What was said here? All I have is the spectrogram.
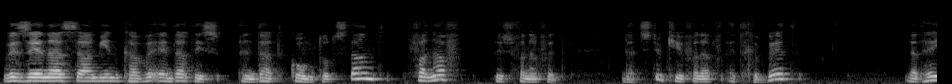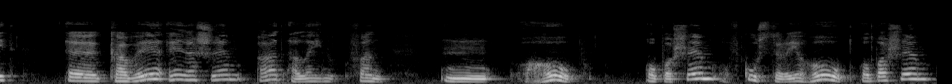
We zijn samin kave, en dat is, en dat komt tot stand vanaf, dus vanaf het, dat stukje vanaf het gebed, dat heet uh, kave el ad alleen van mm, hoop op Hashem, of koester je hoop op Hashem,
